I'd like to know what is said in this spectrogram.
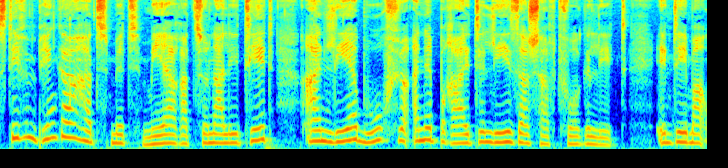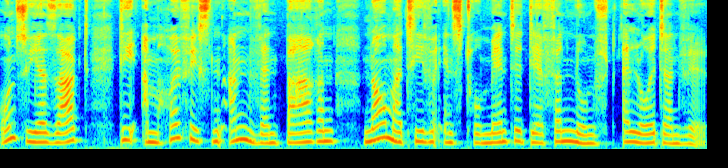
Steven Pinker hat mit mehr Rationalität ein Lehrbuch für eine breite Leserschaft vorgelegt, in dem er uns, wie er sagt, die am häufigsten anwendbaren normativen Instrumente der Vernunft erläutern will.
